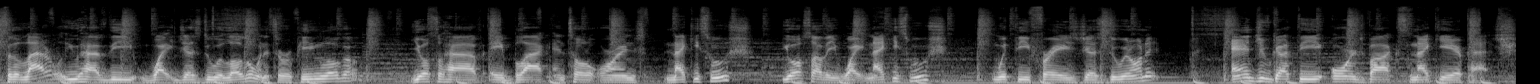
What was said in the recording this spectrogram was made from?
For the lateral, you have the white Just Do It logo, and it's a repeating logo. You also have a black and total orange Nike swoosh. You also have a white Nike swoosh with the phrase Just Do It on it. And you've got the orange box Nike Air patch.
